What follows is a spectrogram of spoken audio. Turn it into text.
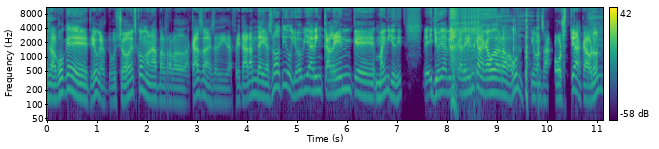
és algo que, tio, que tu això és com anar pel rebedor de casa. És a dir, de fet, ara em deies, no, tio, jo ja vinc calent que... Mai millor dit. Eh, jo ja vinc calent que n'acabo de gravar un. I jo pensava, hòstia, cabron,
